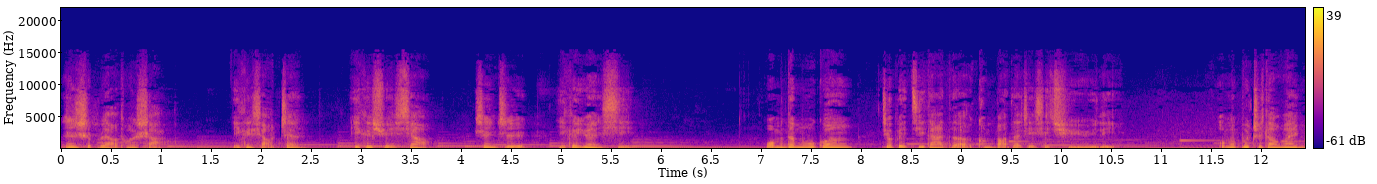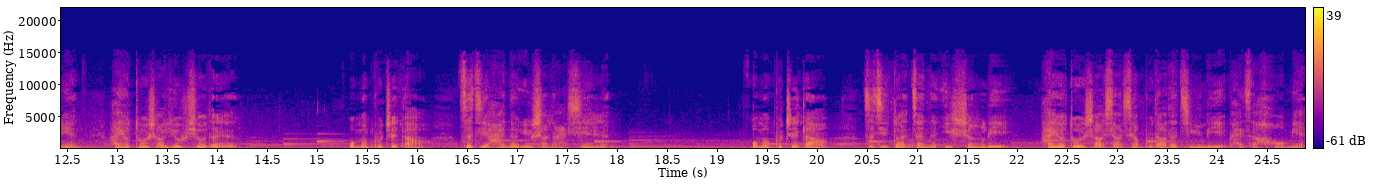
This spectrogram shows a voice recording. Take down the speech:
认识不了多少，一个小镇，一个学校，甚至一个院系。我们的目光就被极大的捆绑在这些区域里。我们不知道外面还有多少优秀的人，我们不知道自己还能遇上哪些人。我们不知道自己短暂的一生里还有多少想象不到的经历排在后面。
